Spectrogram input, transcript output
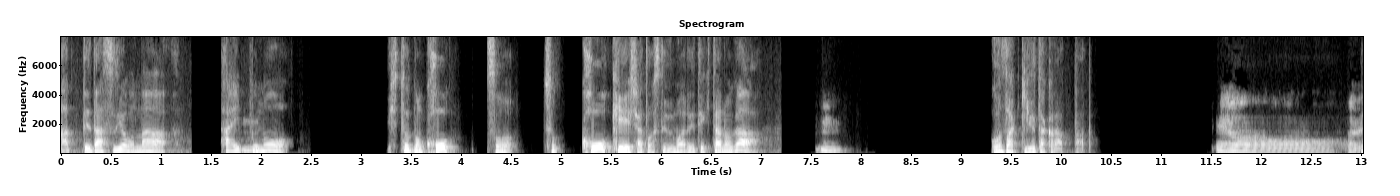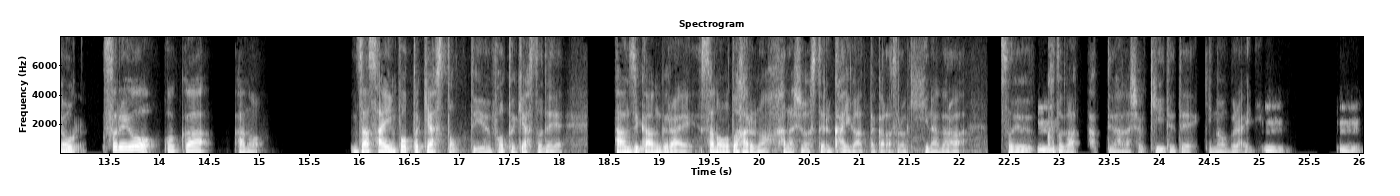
ーって出すようなタイプの人の後、その、後継者として生まれてきたのが、うん。尾崎豊だったと。いやー、はい。それを僕は、あの、ザ・サイン・ポッドキャストっていうポッドキャストで3時間ぐらい佐野元春の話をしてる回があったから、それを聞きながら、そういうことがあったっていう話を聞いてて、昨日ぐらいに。うん。うん。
